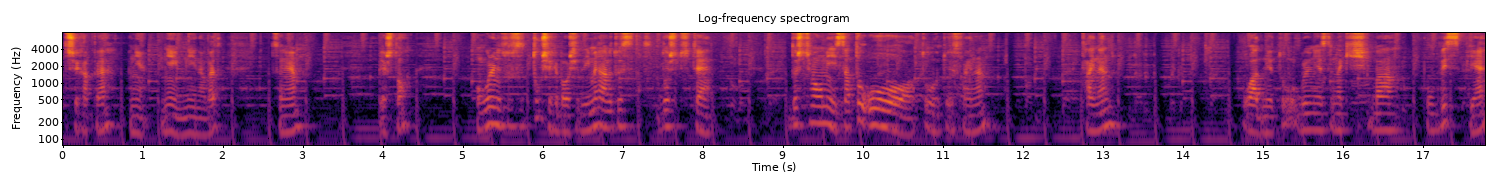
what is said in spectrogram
3 HP. Nie, mniej, mniej nawet. Co nie? Wiesz to? Ogólnie tu, tu się chyba osiedlimy, ale tu jest dość te... Dość mało miejsca. Tu, o, tu, tu jest fajne. Fajne. Ładnie, tu ogólnie jestem na jakiejś chyba półwyspie.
